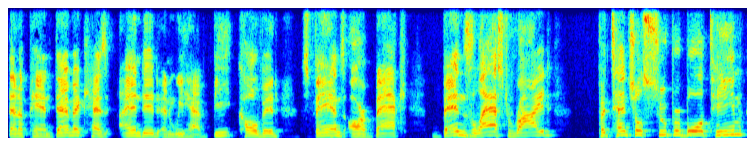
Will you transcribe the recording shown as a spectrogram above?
that a pandemic has ended and we have beat COVID. Fans are back. Ben's last ride, potential Super Bowl team.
